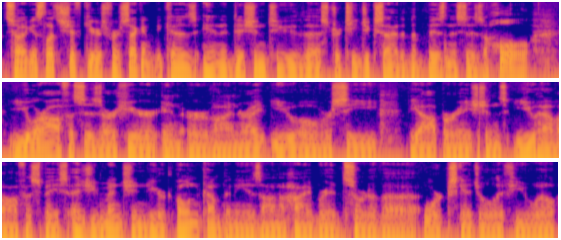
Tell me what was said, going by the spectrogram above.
So I guess let's shift gears for a second because in addition to the strategic side of the business as a whole, your offices are here in Irvine, right? You oversee the operations. You have office space. As you mentioned, your own company is on a hybrid sort of a work schedule, if you will.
